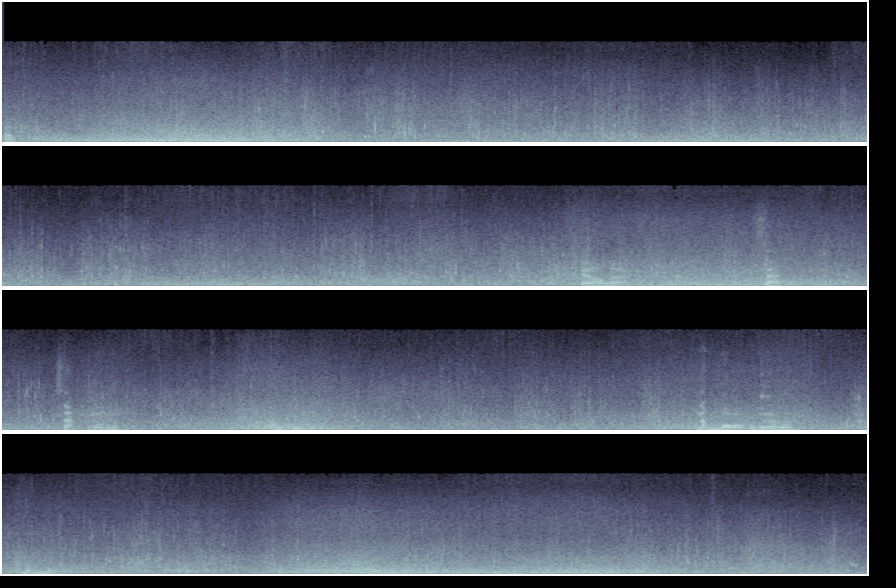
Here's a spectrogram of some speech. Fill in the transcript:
không? Cái đó là xác. Xác quận á. Nấm mồ của tụi nó đó. Nấm mồ.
